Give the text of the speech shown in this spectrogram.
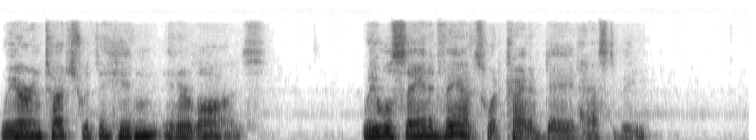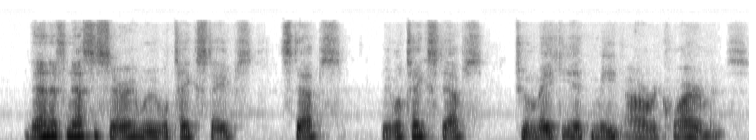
We are in touch with the hidden inner laws. We will say in advance what kind of day it has to be. Then, if necessary, we will take steps, steps, we will take steps to make it meet our requirements.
